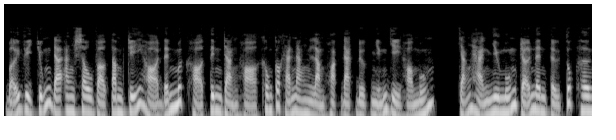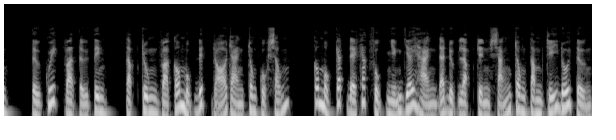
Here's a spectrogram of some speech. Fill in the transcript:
bởi vì chúng đã ăn sâu vào tâm trí họ đến mức họ tin rằng họ không có khả năng làm hoặc đạt được những gì họ muốn, chẳng hạn như muốn trở nên tự túc hơn, tự quyết và tự tin, tập trung và có mục đích rõ ràng trong cuộc sống. Có một cách để khắc phục những giới hạn đã được lập trình sẵn trong tâm trí đối tượng,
